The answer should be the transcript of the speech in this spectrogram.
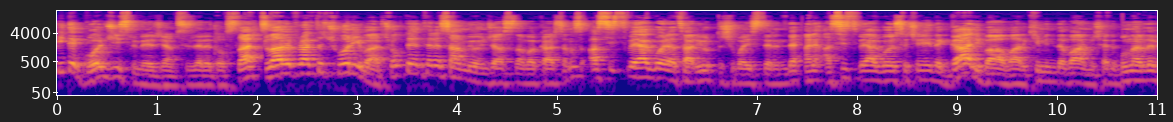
Bir de golcü ismi vereceğim sizlere dostlar. Slavia Prag'da Chori var. Çok da enteresan bir oyuncu aslına bakarsanız. Asist veya gol atar yurt dışı bahislerinde. Hani asist veya gol seçeneği de galiba var. Kiminde varmış. Hadi bunları da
